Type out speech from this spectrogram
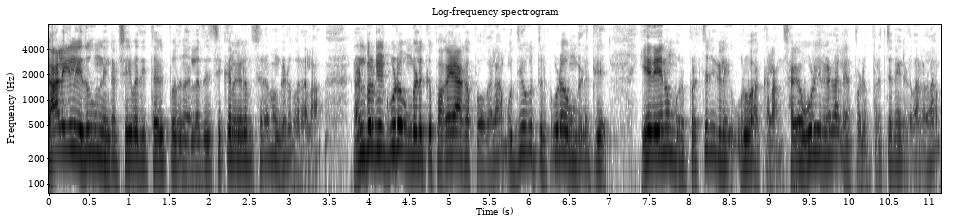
காலையில் எதுவும் நீங்கள் செய்வதை தவிர்ப்பது நல்லது சிக்கல்களும் சிரமங்களும் வரலாம். நண்பர்கள் கூட உங்களுக்கு பகையாக போகலாம் உத்தியோகத்தில் கூட உங்களுக்கு ஏதேனும் ஒரு பிரச்சனைகளை உருவாக்கலாம். சக ஊழியர்களால் ஏற்படும் பிரச்சனைகள் வரலாம்.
